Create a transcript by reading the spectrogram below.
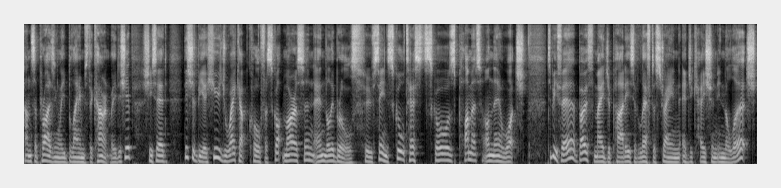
unsurprisingly blames the current leadership. She said, This should be a huge wake-up call for Scott Morrison and the Liberals, who've seen school test scores plummet on their watch. To be fair, both major parties have left Australian education in the lurch.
